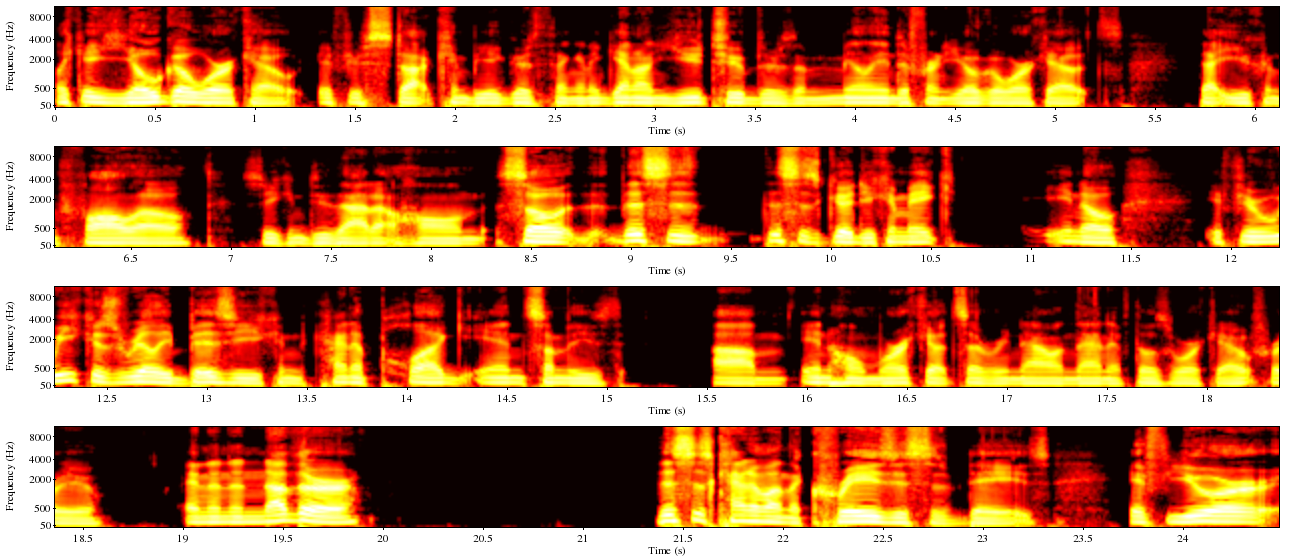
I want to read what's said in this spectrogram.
like a yoga workout if you're stuck can be a good thing. And again on youtube there's a million different yoga workouts that you can follow so you can do that at home. So this is this is good. You can make you know if your week is really busy, you can kind of plug in some of these um, in-home workouts every now and then if those work out for you. And then another, this is kind of on the craziest of days. If you're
